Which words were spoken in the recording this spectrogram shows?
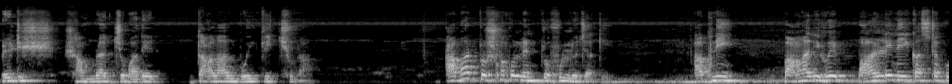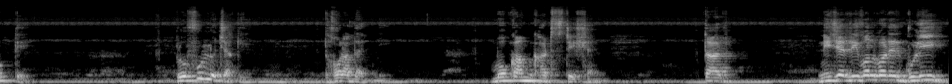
ব্রিটিশ সাম্রাজ্যবাদের দালাল বই কিচ্ছু না। আবার প্রশ্ন করলেন প্রফুল্ল চাকি, আপনি বাঙালি হয়ে পারলেন এই কাজটা করতে? প্রফুল্ল চাকি ধরা দেননি। মোকামঘাট স্টেশন। তার নিজের রিভলভারের গুলি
